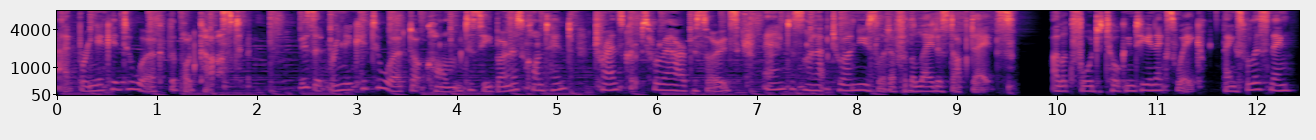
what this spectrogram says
at Bring Your Kid to Work, the podcast. Visit bringyourkidtowork.com to see bonus content, transcripts from our episodes, and to sign up to our newsletter for the latest updates. I look forward to talking to you next week. Thanks for listening.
